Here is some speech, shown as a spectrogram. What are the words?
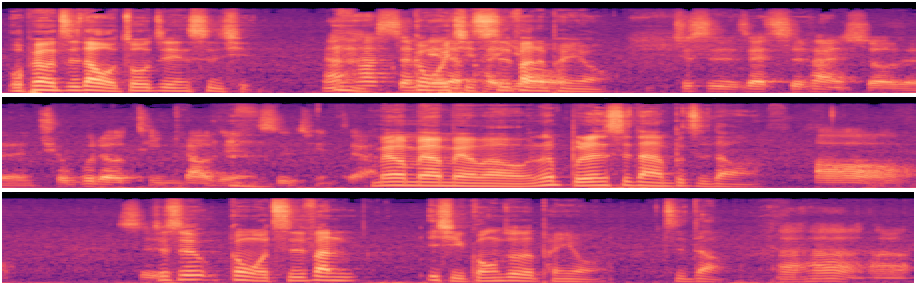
我朋友知道我做这件事情，然后他跟我一起吃饭的朋友，就是在吃饭的时候的人，全部都听到这件事情，这样。没有没有没有没有，那不认识当然不知道。哦，是，就是跟我吃饭。一起工作的朋友知道，啊哈哈，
